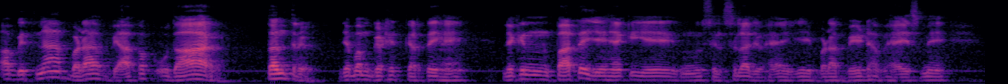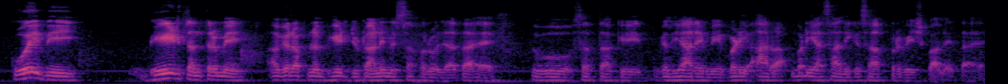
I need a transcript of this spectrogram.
अब इतना बड़ा व्यापक उदार तंत्र जब हम गठित करते हैं, लेकिन पाते ये हैं कि ये सिलसिला जो है, ये बड़ा बेढब है। इसमें कोई भी भीड़ तंत्र में अगर अपना भीड़ जुटाने में सफल हो जाता है तो वो सत्ता के गलियारे में बड़ी आरा, बड़ी आसानी के साथ प्रवेश पा लेता है।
